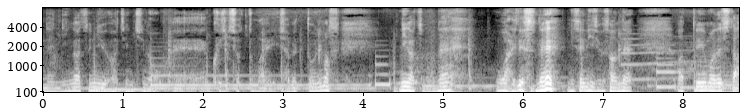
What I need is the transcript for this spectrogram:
年2月28日の、えー、9時ちょっと前に喋っております。2月もね終わりですね。2023年あっという間でした。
